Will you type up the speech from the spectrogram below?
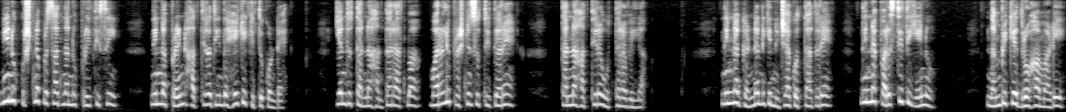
ನೀನು ಕೃಷ್ಣಪ್ರಸಾದ್ನನ್ನು ಪ್ರೀತಿಸಿ ನಿನ್ನ ಫ್ರೆಂಡ್ ಹತ್ತಿರದಿಂದ ಹೇಗೆ ಕಿತ್ತುಕೊಂಡೆ ಎಂದು ತನ್ನ ಅಂತರಾತ್ಮ ಮರಳಿ ಪ್ರಶ್ನಿಸುತ್ತಿದ್ದರೆ ತನ್ನ ಹತ್ತಿರ ಉತ್ತರವಿಲ್ಲ. ನಿನ್ನ ಗಂಡನಿಗೆ ನಿಜ ಗೊತ್ತಾದರೆ ನಿನ್ನ ಪರಿಸ್ಥಿತಿ ಏನು? ನಂಬಿಕೆ ದ್ರೋಹ ಮಾಡಿ,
